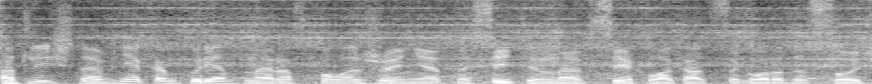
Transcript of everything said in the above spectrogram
отличное внеконкурентное расположение относительно всех локаций города Сочи.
